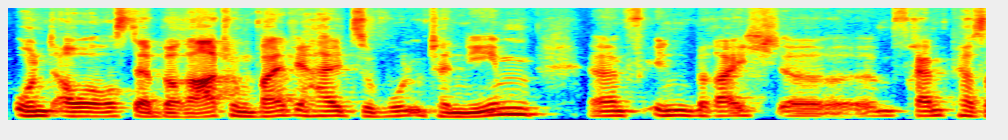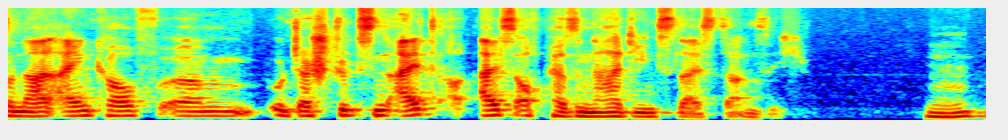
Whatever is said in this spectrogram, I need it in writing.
und auch aus der Beratung, weil wir halt sowohl Unternehmen äh, im Bereich äh, Fremdpersonaleinkauf äh, unterstützen als, als auch Personaldienstleister an sich. Mhm.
